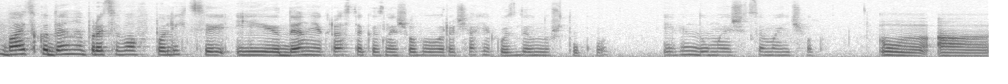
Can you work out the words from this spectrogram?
Батько Дена працював в поліції, і Ден якраз таки знайшов у його речах якусь дивну штуку. І він думає, що це маячок. О, а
